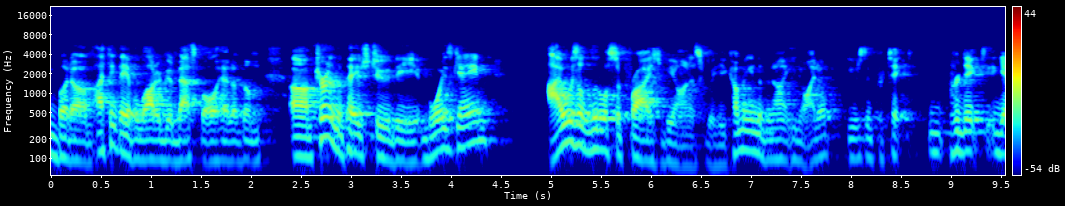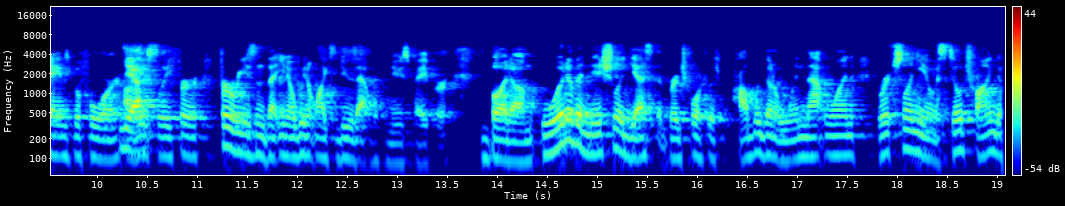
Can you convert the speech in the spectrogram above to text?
But um, I think they have a lot of good basketball ahead of them. Um, turning the page to the boys game, I was a little surprised to be honest with you. Coming into the night, you know, I don't usually predict predict games before, Yeah. obviously for for reasons that you know we don't like to do that with the newspaper. But um, would have initially guessed that Bridgeforth was probably going to win that one. Richland, you know, is still trying to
